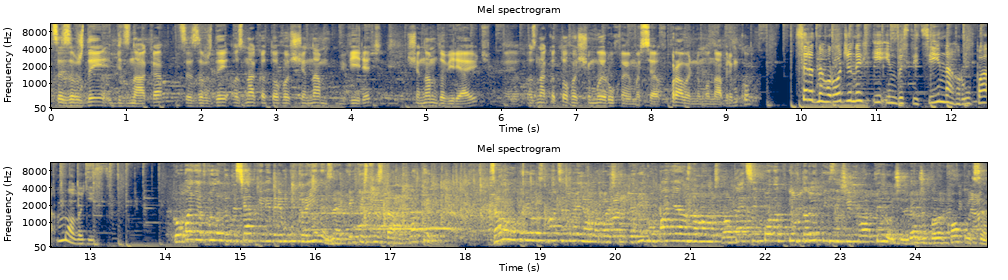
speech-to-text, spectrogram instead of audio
це завжди відзнака, це завжди ознака того, що нам вірять, що нам довіряють, ознака того, що ми рухаємося в правильному напрямку. Серед нагороджених і інвестиційна група Молодість. Компанія входить до десятки лідерів України за кількістю зданих квартир. Загалом у період з 23 по 24 рік компанія здала в експлуатації понад півтори тисячі квартир у чотирьох житлових комплексах.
